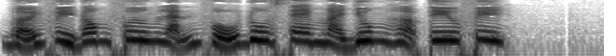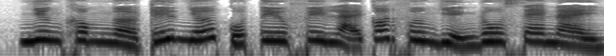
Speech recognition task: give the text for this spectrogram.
Bởi vì Đông Phương lãnh vũ đua xe mà dung hợp Tiêu Phi. Nhưng không ngờ trí nhớ của Tiêu Phi lại có phương diện đua xe này.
